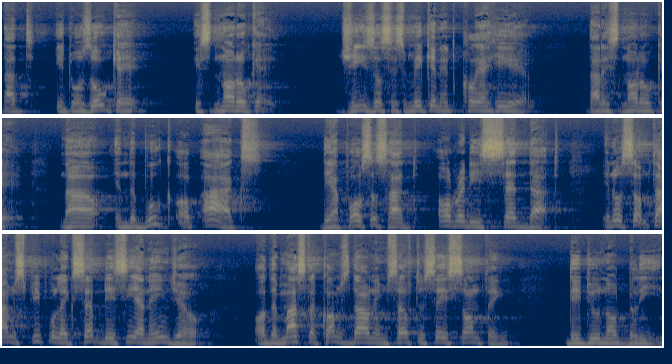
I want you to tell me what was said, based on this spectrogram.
that it was okay, it's not okay. Jesus is making it clear here that it's not okay. Now, in the book of Acts, the apostles had already said that. You know, sometimes people, except they see an angel or the master comes down himself to say something, they do not believe.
